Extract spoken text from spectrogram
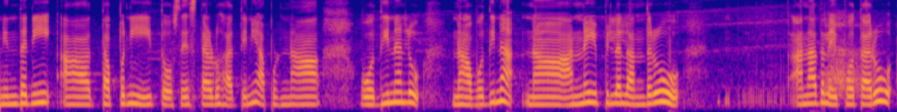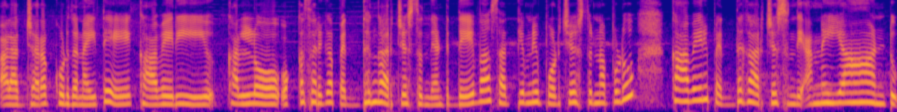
నిందని ఆ తప్పుని తోసేస్తాడు హత్యని. అప్పుడు నా వదినలు నా వదిన నా అన్నయ్య పిల్లలందరూ అనాథలైపోతారు. అలా జరగకూడదని అయితే కావేరి కల్లో ఒక్కసారిగా పెద్దగా అరిచేస్తుంది. అంటే దేవ సత్యంని పొడి చేస్తున్నప్పుడు కావేరి పెద్దగా అరిచేస్తుంది. అన్నయ్య అంటూ.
